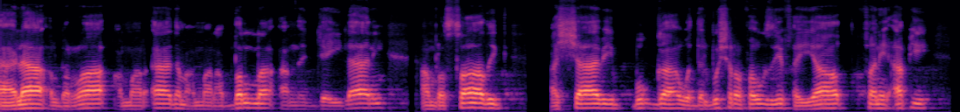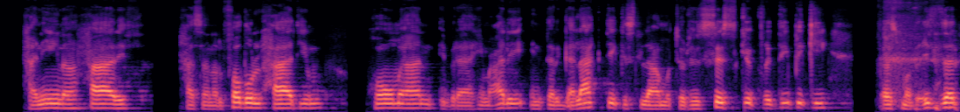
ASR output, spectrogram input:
آلاء البراء عمار آدم عمار عبد الله أمن الجيلاني عمرو الصادق الشابي بقة ود البشرة فوزي فياض فني أبي حنينة حارث حسن الفضل حاتم هومان إبراهيم علي إنترجالاكتيك إسلام تورسيسكي تريتيبيكي عصمت عزت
